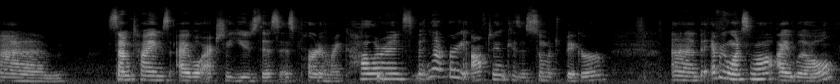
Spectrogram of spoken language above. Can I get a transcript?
Um, sometimes I will actually use this as part of my colorants, but not very often because it's so much bigger. Um, but every once in a while I will.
